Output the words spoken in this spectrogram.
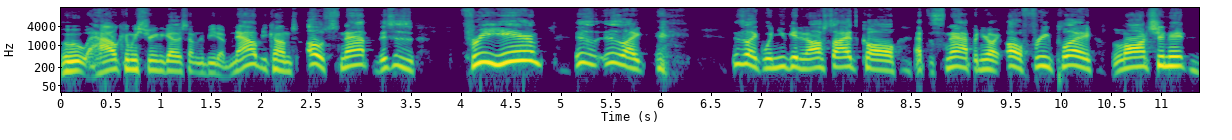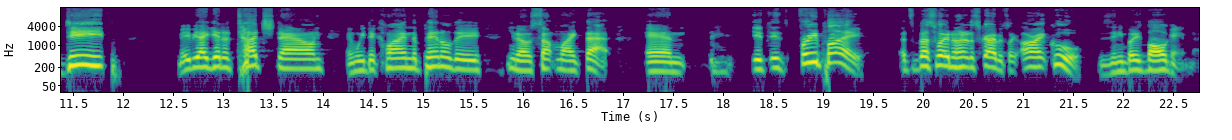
who? How can we string together something to beat them? Now it becomes oh snap, this is free year. This is, this is like this is like when you get an offsides call at the snap and you're like oh free play, launching it deep. Maybe I get a touchdown and we decline the penalty, you know, something like that. And it, it's free play. That's the best way to know how to describe it. It's like, all right, cool. This is anybody's ball game now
